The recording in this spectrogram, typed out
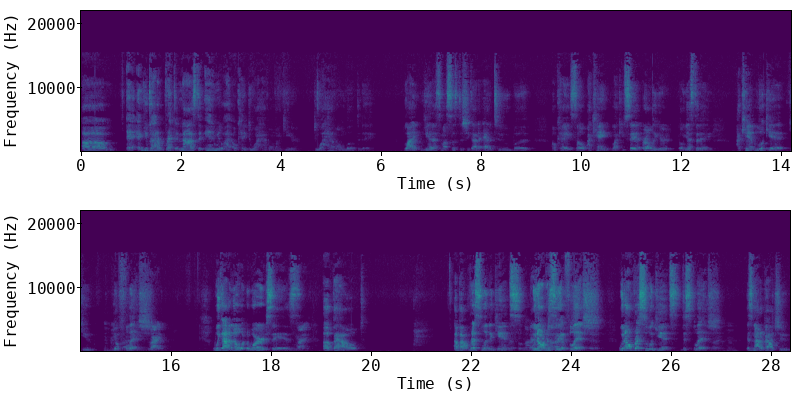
Um, and, and you got to recognize the enemy. Like, okay, do I have on my gear? Do I have on love today? Like, yeah, that's my sister. She got an attitude, but okay, so I can't. Like you said earlier or yesterday, I can't look at you, Mhm. your Right. flesh. Right. We got to know what the word says Right. about about wrestling against. Wrestle We don't against wrestle against flesh. Yeah. We don't wrestle against this flesh. Right. Mhm. It's not about you.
